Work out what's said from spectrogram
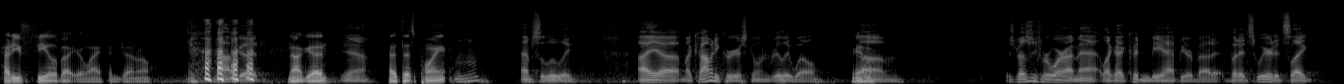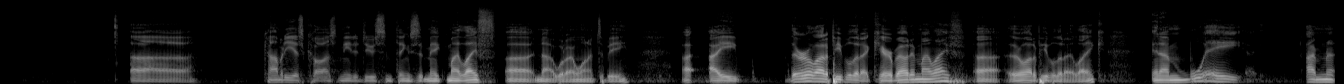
How do you feel about your life in general? Not good. Not good Yeah. at this point. Mm-hmm. Absolutely. I uh, my comedy career is going really well. Yeah. Um, especially for where I'm at. Like I couldn't be happier about it. But it's weird. It's like uh, comedy has caused me to do some things that make my life uh, not what I want it to be. I, I there are a lot of people that I care about in my life. Uh, there are a lot of people that I like, and I'm way I'm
